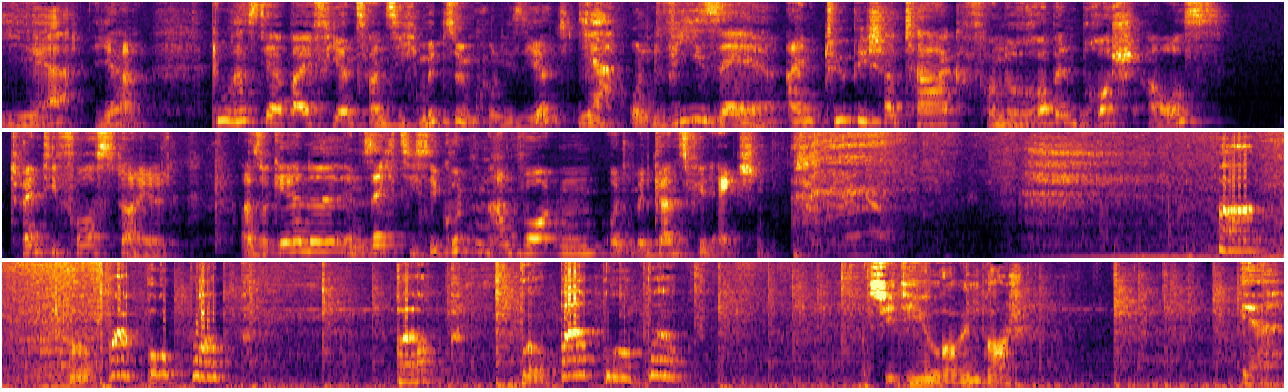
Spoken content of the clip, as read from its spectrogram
Yeah. Ja. Du hast ja bei 24 mitsynchronisiert. Ja. Und wie sähe ein typischer Tag von Robin Brosch aus? 24-Style. Also gerne in 60 Sekunden antworten und mit ganz viel Action. CTU Robin Bosch? Ja.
